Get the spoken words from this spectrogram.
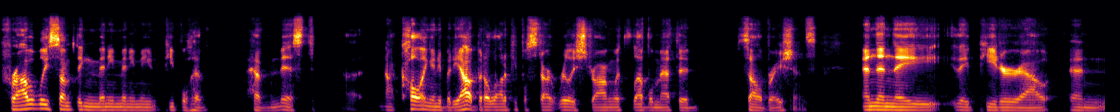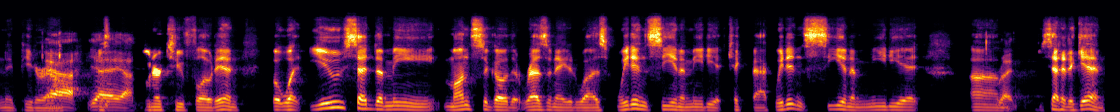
probably something many, many, many people have have missed. Uh, not calling anybody out, but a lot of people start really strong with level method celebrations, and then they they peter out and they peter yeah, out. Yeah, yeah, yeah. One or two float in. But what you said to me months ago that resonated was we didn't see an immediate kickback. We didn't see an immediate, um, right. you said it again,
